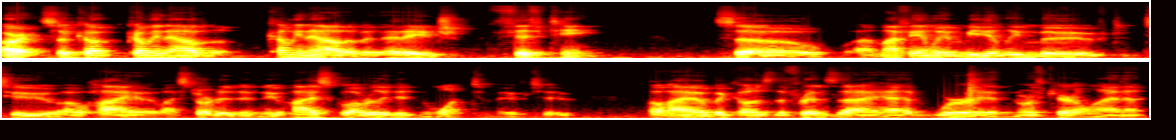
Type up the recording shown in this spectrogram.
All right. So co- coming out coming out of it at age 15. So uh, my family immediately moved to Ohio. I started a new high school. I really didn't want to move to Ohio because the friends that I had were in North Carolina.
